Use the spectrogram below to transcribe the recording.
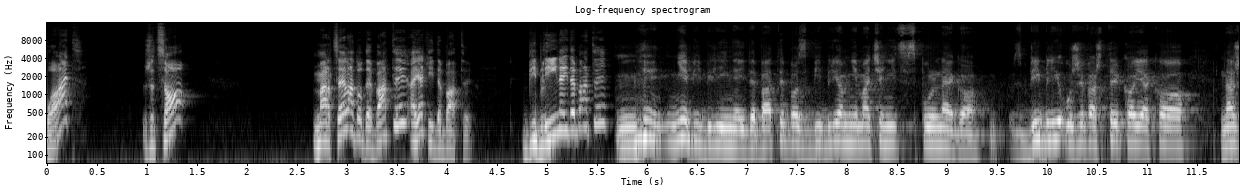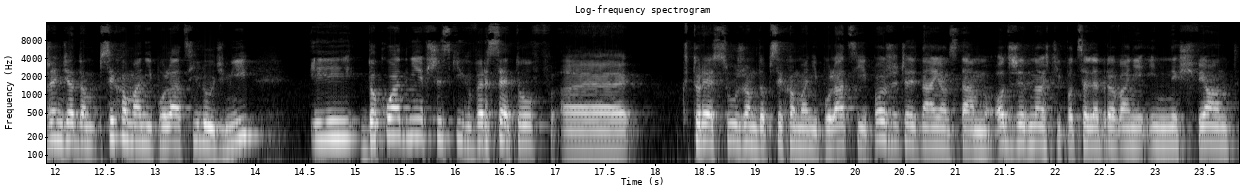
What? Że co? Marcela do debaty? A jakiej debaty? Biblijnej debaty? Nie, nie biblijnej debaty, bo z Biblią nie macie nic wspólnego. Z Biblii używasz tylko jako narzędzia do psychomanipulacji ludźmi i dokładnie wszystkich wersetów, e, które służą do psychomanipulacji, pożyczając tam od żywności, po celebrowanie innych świąt,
